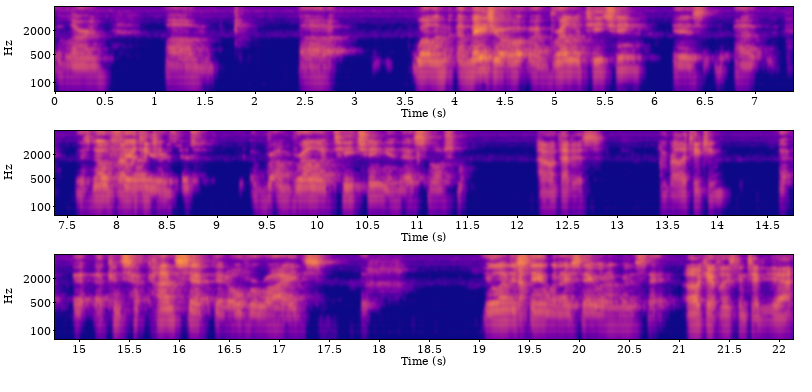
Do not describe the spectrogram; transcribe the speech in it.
learn. Um, uh, well, a, a major umbrella teaching is uh, there's no Umbrella failure. teaching? It's just umbrella teaching, and that's most I don't know what that is. Umbrella teaching? a, a con- concept that overrides. You'll understand when I say what I'm going to say. Okay, please continue. Yeah.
